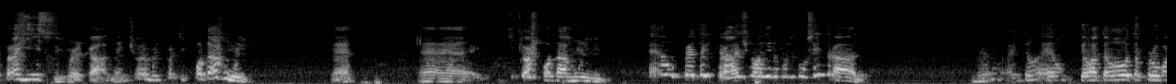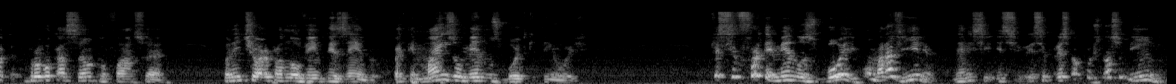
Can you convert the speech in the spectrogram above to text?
para risco de mercado, né? A gente olha muito para o que pode dar ruim, né? É, o que, que eu acho que pode dar ruim? É a oferta entrar de maneira muito concentrada. Né? Então, é, tem até uma outra provoca, provocação que eu faço, é quando a gente olha para novembro, dezembro, vai ter mais ou menos boi do que tem hoje. Porque se for ter menos boi, pô, maravilha. Né? Esse, esse, esse preço vai continuar subindo.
